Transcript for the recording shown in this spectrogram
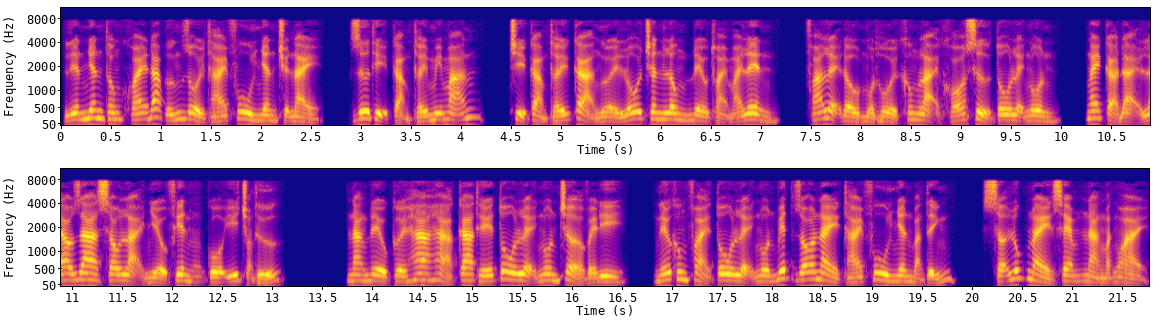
Liên nhân thông khoái đáp ứng rồi thái phu nhân chuyện này, dư thị cảm thấy mỹ mãn, chỉ cảm thấy cả người lỗ chân lông đều thoải mái lên, phá lệ đầu một hồi không lại khó xử tô lệ ngôn, ngay cả đại lao ra sau lại nhiều phiên cố ý chọn thứ. Nàng đều cười ha hả ca thế tô lệ ngôn trở về đi, nếu không phải tô lệ ngôn biết rõ này thái phu nhân bản tính, sợ lúc này xem nàng mặt ngoài,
